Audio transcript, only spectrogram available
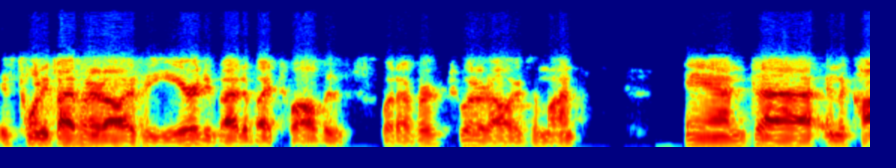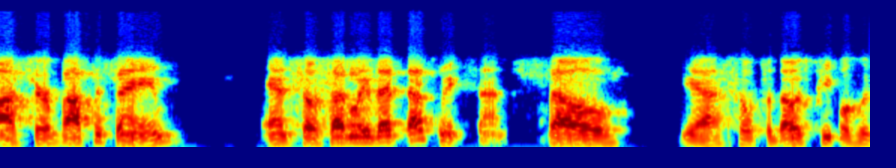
is $2,500 a year divided by 12 is whatever, $200 a month. And, uh, and the costs are about the same. And so suddenly that does make sense. So yeah, so for those people who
